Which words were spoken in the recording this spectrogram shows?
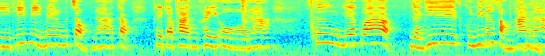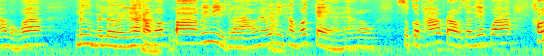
ดีๆ ที่มีไม่รู้จบนะคะ กับผลิตภัณฑ์ครีโอนะคะ ซึ่งเรียกว่าอย่างที่คุณพี่ทั้งสองท่านนะคะ บอกว่าลืมไปเลยนะคะค่ะคำว่าป้าไม่มีอีกแล้วนะคะไม่ค่ะมีคำว่าแก่นะคะเราสุขภาพเราจะเรียกว่าเข้า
